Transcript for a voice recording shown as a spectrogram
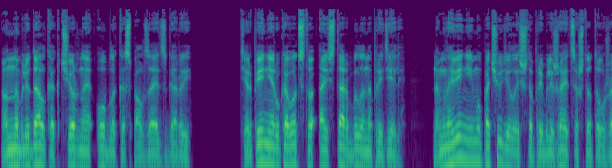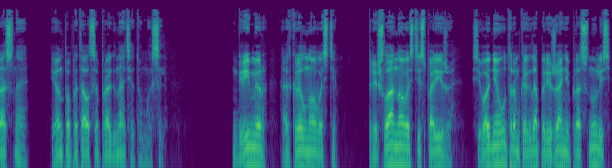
Он наблюдал, как черное облако сползает с горы. Терпение руководства Айстар было на пределе. На мгновение ему почудилось, что приближается что-то ужасное, и он попытался прогнать эту мысль. Гриммер открыл новости. Пришла новость из Парижа. Сегодня утром, когда парижане проснулись,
